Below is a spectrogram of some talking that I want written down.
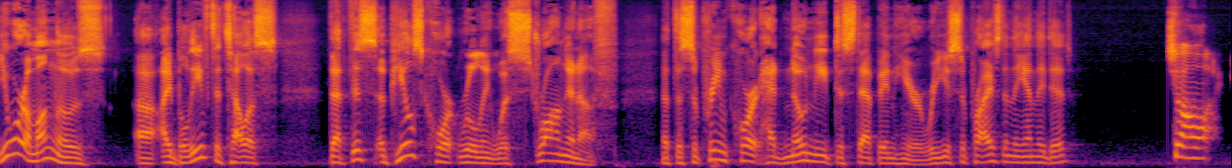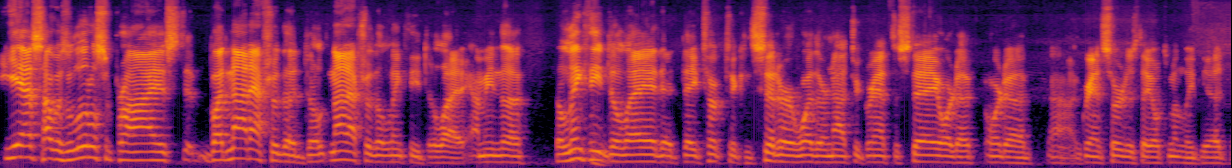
You were among those, uh, I believe, to tell us that this appeals court ruling was strong enough that the Supreme Court had no need to step in here. Were you surprised in the end they did? So yes, I was a little surprised, but not after the not after the lengthy delay. I mean the the lengthy delay that they took to consider whether or not to grant the stay or to or to uh, grant cert as they ultimately did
